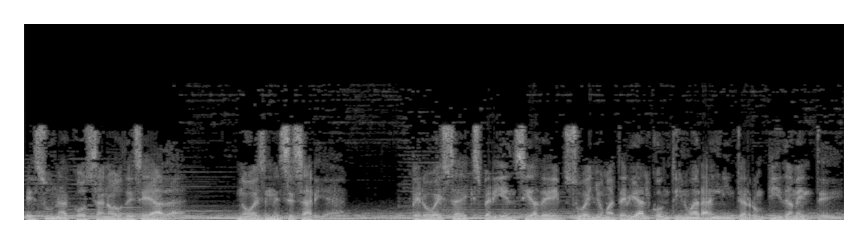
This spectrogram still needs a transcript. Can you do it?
Es una cosa no deseada. No es necesaria. Pero esa experiencia de ensueño material continuará ininterrumpidamente.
